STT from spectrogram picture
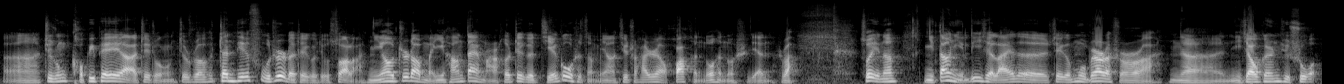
呃这种 copy paste 啊，这种就是说粘贴复制的这个就算了。你要知道每一行代码和这个结构是怎么样，其实还是要花很多很多时间的，是吧？所以呢，你当你立下来的这个目标的时候啊，那你就要跟人去说。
